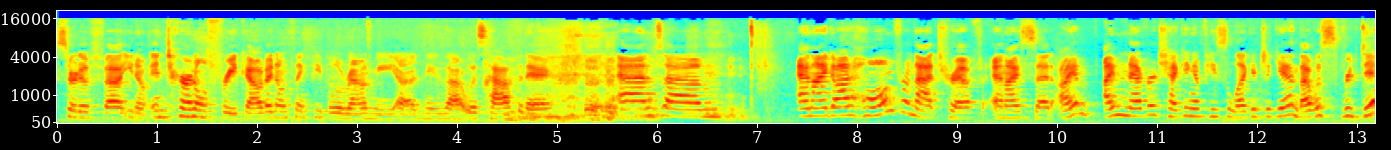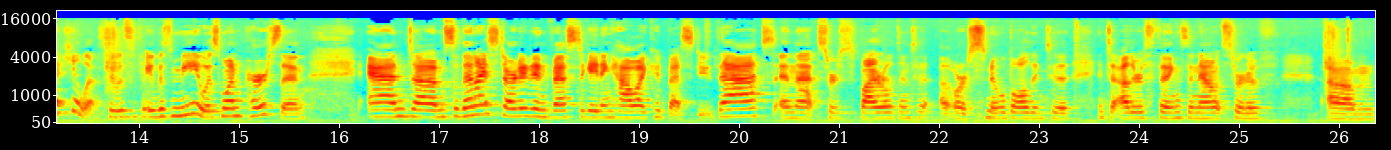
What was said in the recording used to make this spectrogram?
sort of, uh, you know, internal freak out. I don't think people around me uh, knew that was happening. and, um, and I got home from that trip and I said, I'm, I'm never checking a piece of luggage again. That was ridiculous. It was, it was me, it was one person. And um, so then I started investigating how I could best do that, and that sort of spiraled into, or snowballed into, into other things, and now it's sort of um,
